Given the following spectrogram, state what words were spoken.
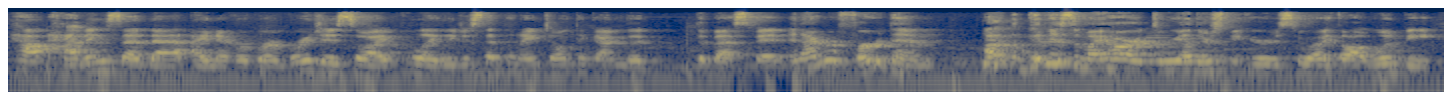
how, having said that, I never burn bridges, so I politely just said that I don't think I'm the the best fit, and I referred them. Out of the goodness of my heart, three other speakers who I thought would be.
